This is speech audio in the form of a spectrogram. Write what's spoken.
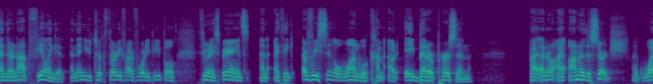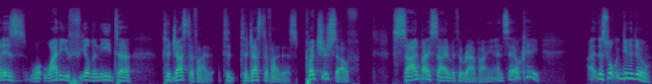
and they're not feeling it. And then you took 35, 40 people through an experience, and I think every single one will come out a better person. I, I don't. I honor the search. Like, what is? Wh- why do you feel the need to to justify to to justify this? Put yourself side by side with a rabbi and say, okay, this is what we're gonna do.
